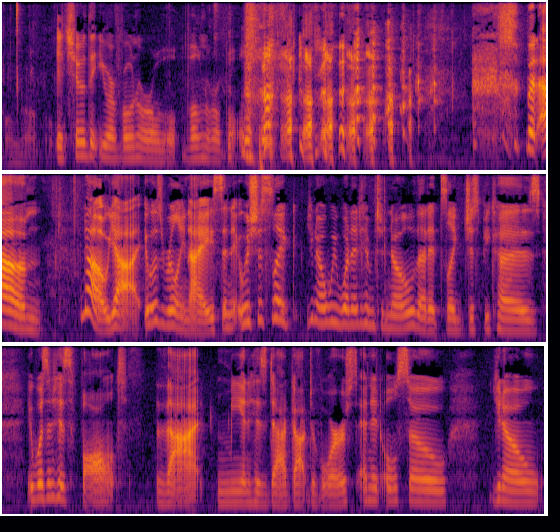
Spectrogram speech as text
Vulnerable. it showed that you are vulnerable. Vulnerable. but um, no, yeah, it was really nice, and it was just like you know we wanted him to know that it's like just because it wasn't his fault that me and his dad got divorced, and it also, you know,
